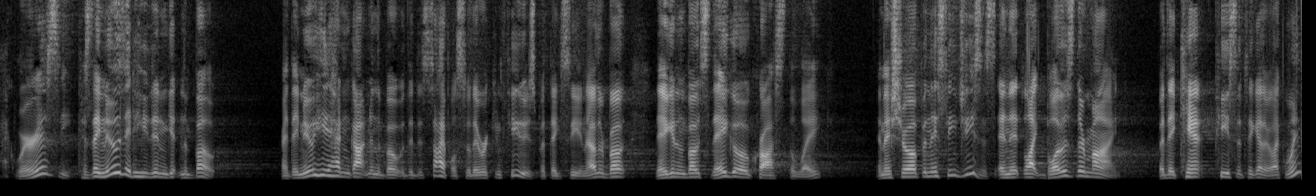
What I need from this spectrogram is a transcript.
Like, where is he? Because they knew that he didn't get in the boat. Right? They knew he hadn't gotten in the boat with the disciples, so they were confused. But they see another boat, they get in the boats, they go across the lake, and they show up and they see Jesus. And it like blows their mind, but they can't piece it together. Like, when,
